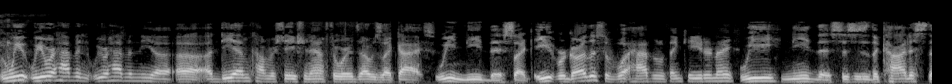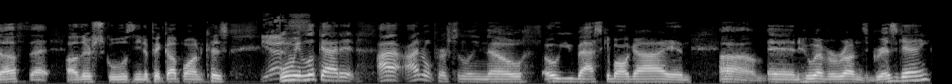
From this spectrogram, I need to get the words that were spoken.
we we were having we were having the uh, a DM conversation afterwards. I was like, guys, we need this. Like, regardless of what happened with NKU tonight, we need this. This is the kind of stuff that other schools need to pick up on. Because Yes. when we look at it, I, I don't personally know OU basketball guy and um and whoever runs Grizz Gang,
